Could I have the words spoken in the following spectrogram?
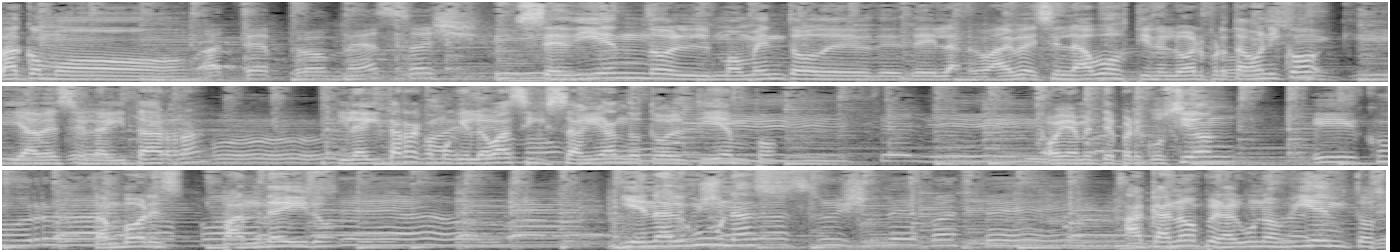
Va como cediendo el momento de, de- de la, a veces la voz tiene el lugar protagónico y a veces la guitarra. Y la guitarra como que lo va zigzagueando todo el tiempo. Obviamente percusión. Tambores, pandeiro. Y en algunas, acá no, pero algunos vientos,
